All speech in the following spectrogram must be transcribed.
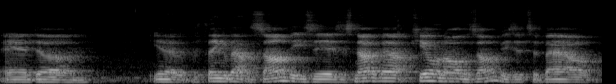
and um, you know the thing about zombies is it's not about killing all the zombies. It's about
